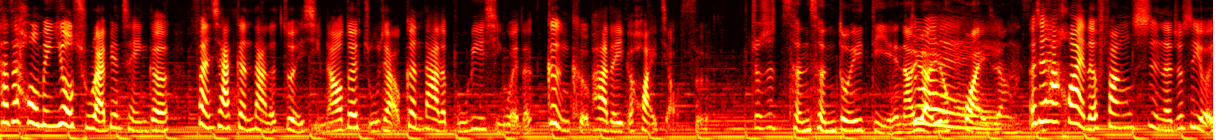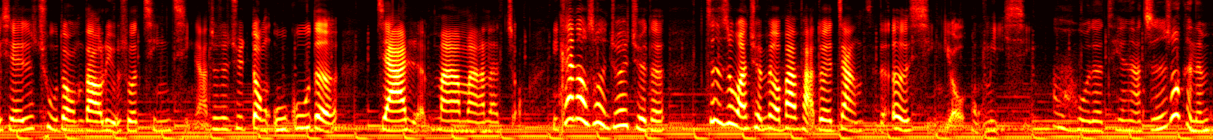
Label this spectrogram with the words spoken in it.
他在后面又出来，变成一个犯下更大的罪行，然后对主角有更大的不利行为的更可怕的一个坏角色。就是层层堆叠，然后越来越坏这样子。而且他坏的方式呢，就是有一些是触动到，例如说亲情啊，就是去动无辜的家人、妈妈那种。你看到的时候，你就会觉得真的是完全没有办法对这样子的恶行有同理心。哦，我的天啊！只能说可能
